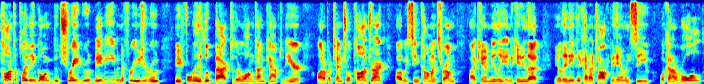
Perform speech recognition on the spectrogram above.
contemplating going the trade route, maybe even the free agent route, before they loop back to their longtime captain here on a potential contract. Uh, we've seen comments from uh, Cam Neely indicating that you know they need to kind of talk to him and see what kind of role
